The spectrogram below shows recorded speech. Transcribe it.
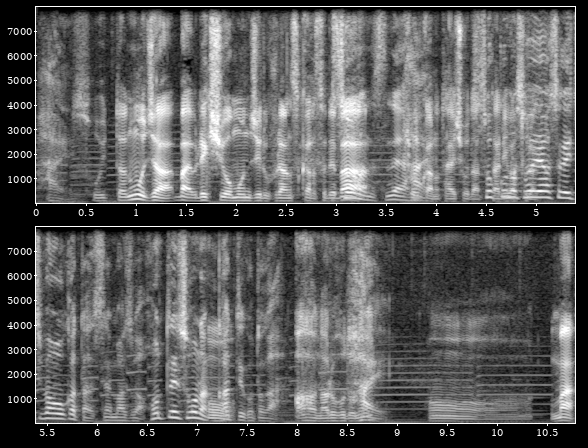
はい。そういったのもじゃあ、まあ、歴史を重んじるフランスからすれそうなばんですね。評価の対象だったそこのりはする、問い合わせが一番多かったですね。まずは本当にそうなのかっていうことが。ああなるほどね、はい。うんまあ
